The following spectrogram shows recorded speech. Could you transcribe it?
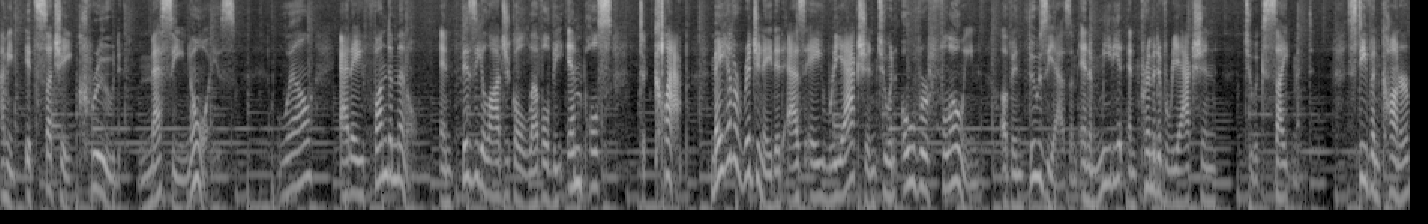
I mean, it's such a crude, messy noise. Well, at a fundamental and physiological level, the impulse to clap may have originated as a reaction to an overflowing of enthusiasm, an immediate and primitive reaction to excitement. Steven Connor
